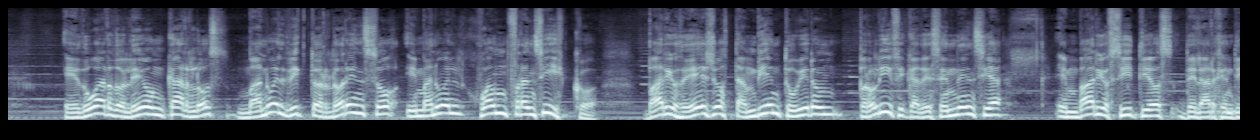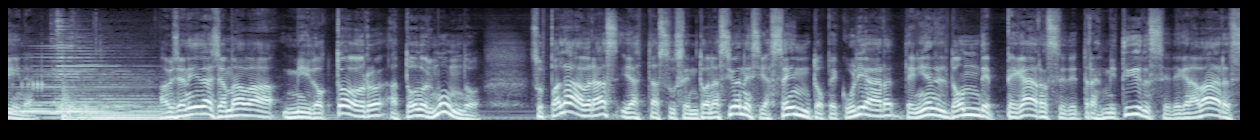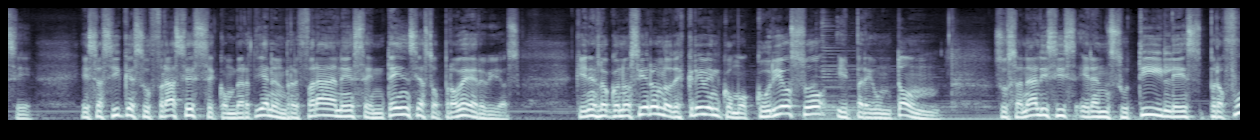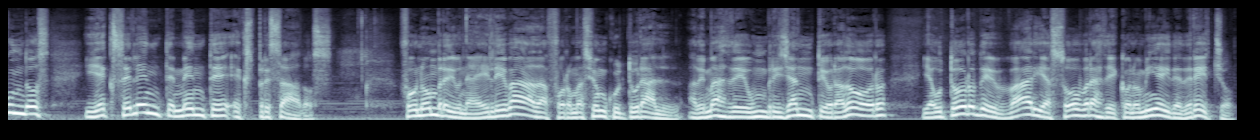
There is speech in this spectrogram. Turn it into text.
Eduardo León Carlos, Manuel Víctor Lorenzo y Manuel Juan Francisco. Varios de ellos también tuvieron prolífica descendencia en varios sitios de la Argentina. Avellaneda llamaba mi doctor a todo el mundo. Sus palabras y hasta sus entonaciones y acento peculiar tenían el don de pegarse, de transmitirse, de grabarse. Es así que sus frases se convertían en refranes, sentencias o proverbios. Quienes lo conocieron lo describen como curioso y preguntón. Sus análisis eran sutiles, profundos y excelentemente expresados. Fue un hombre de una elevada formación cultural, además de un brillante orador y autor de varias obras de economía y de derecho.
